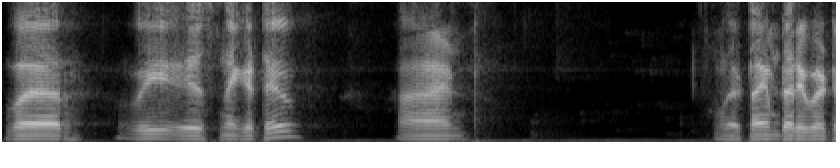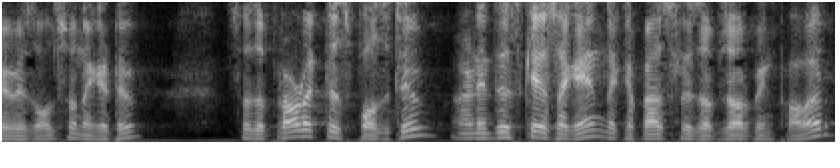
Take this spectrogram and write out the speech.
where V is negative and the time derivative is also negative. So the product is positive and in this case again the capacitor is absorbing power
